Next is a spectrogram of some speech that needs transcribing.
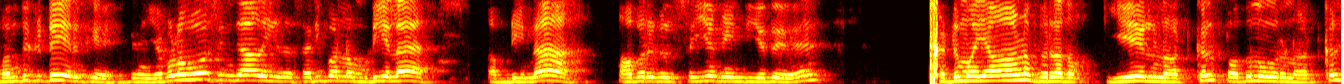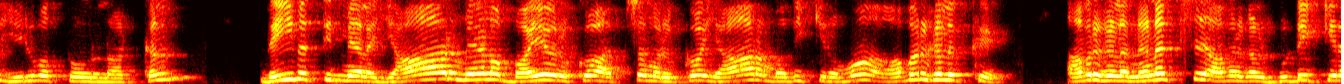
வந்துக்கிட்டே இருக்கு. எவ்வளவோ செஞ்சாலும் இதை சரி பண்ண முடியல அப்படின்னா அவர்கள் செய்ய வேண்டியது கடுமையான விரதம். ஏழு நாட்கள் பதினோரு நாட்கள் இருபத்தோரு நாட்கள். தெய்வத்தின் மேல யார் மேல பயம் இருக்கோ அச்சம் இருக்கோ யாரை மதிக்கிறோமோ அவர்களுக்கு அவர்களை நினைச்சு அவர்கள் பிடிக்கிற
